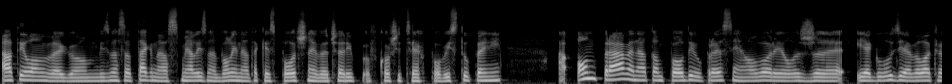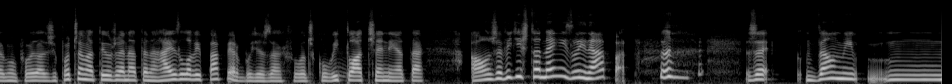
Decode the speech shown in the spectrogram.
Atilom Vegom. My sme sa tak nasmiali, sme boli na takej spoločnej večeri v Košiciach po vystúpení. A on práve na tom pódiu presne hovoril, že jak ľudia veľakrát mu povedali, že počujem, ty už aj na ten hajzlový papier budeš za chvíľočku vytlačený a tak. A on, že vidíš, to není zlý nápad. že veľmi mm,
